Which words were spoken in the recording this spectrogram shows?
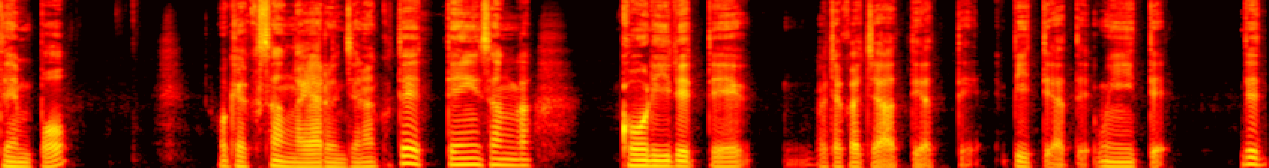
店舗お客さんがやるんじゃなくて、店員さんが氷入れてガチャガチャってやってピッてやって、ウィーって。で、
